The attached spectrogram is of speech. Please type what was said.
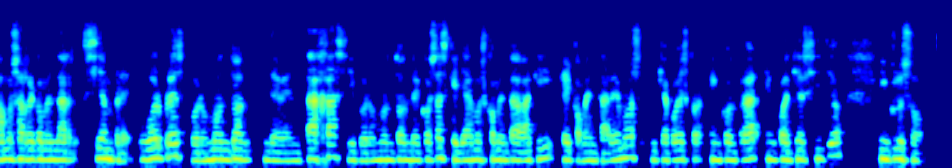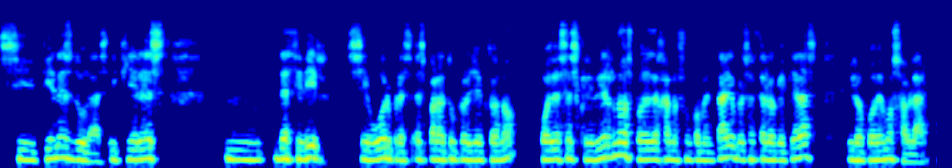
vamos a recomendar siempre WordPress por un montón de ventajas y por un montón de cosas que ya hemos comentado aquí, que comentaremos y que puedes encontrar en cualquier sitio. Incluso si tienes dudas y quieres mm, decidir si WordPress es para tu proyecto o no, puedes escribirnos, puedes dejarnos un comentario, puedes hacer lo que quieras y lo podemos hablar.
